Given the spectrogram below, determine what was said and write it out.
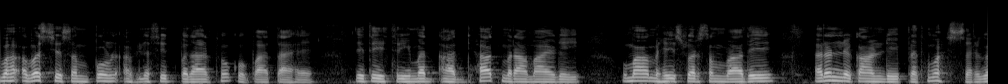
वह अवश्य संपूर्ण अभिलषित पदार्थों को पाता है। इति श्रीमद् आध्यात्म रामायणे उमा महेश्वर संवादे अरण्यकांडे प्रथम सर्ग।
